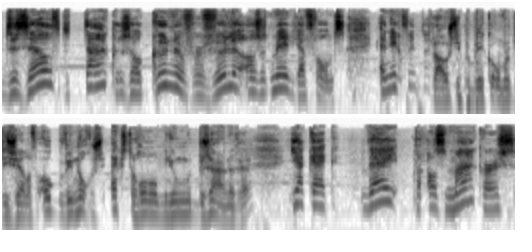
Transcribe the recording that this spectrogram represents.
dezelfde taken zal kunnen vervullen als het Mediafonds. En ik vind dat... Trouwens, die publieke omroep die zelf ook weer nog eens extra 100 miljoen moet bezuinigen. Ja, kijk, wij als makers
